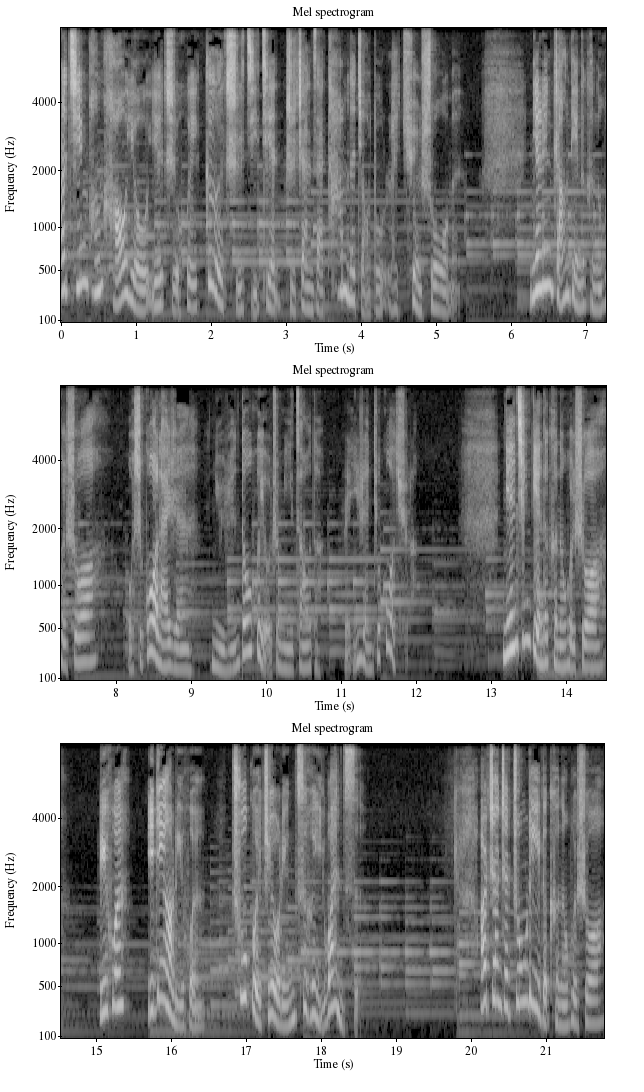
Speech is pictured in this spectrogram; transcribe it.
而亲朋好友也只会各持己见，只站在他们的角度来劝说我们。年龄长点的可能会说：“我是过来人，女人都会有这么一遭的，忍一忍就过去了。”年轻点的可能会说：“离婚一定要离婚，出轨只有零次和一万次。”而站在中立的可能会说：“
